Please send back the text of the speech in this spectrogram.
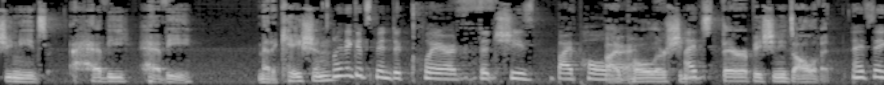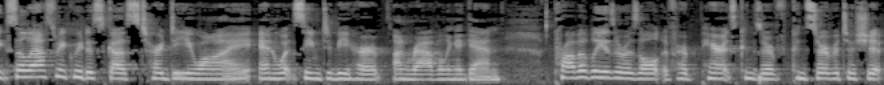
She needs heavy, heavy medication. I think it's been declared that she's bipolar. Bipolar. She needs therapy. She needs all of it. I think so. Last week we discussed her DUI and what seemed to be her unraveling again, probably as a result of her parents' conserv- conservatorship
